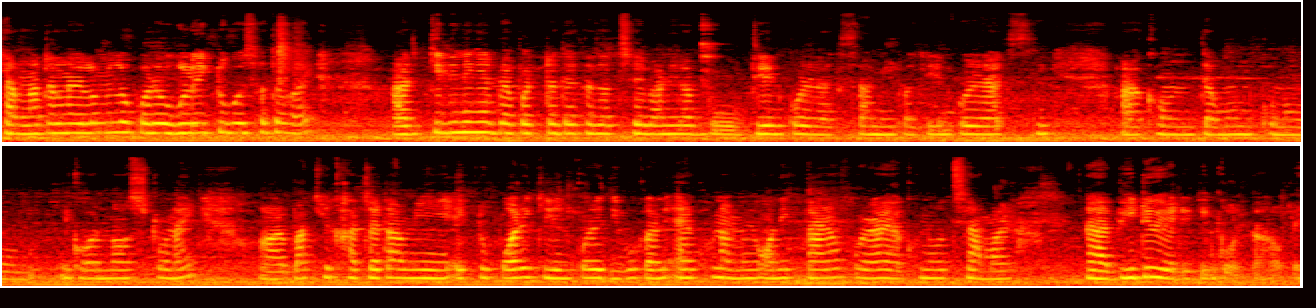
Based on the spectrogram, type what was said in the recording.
খেলনা টেলনা এলোমেলো করে, ওগুলো একটু গোছাতে হয় আর ক্লিনিং এর ব্যাপারটা দেখা যাচ্ছে বানির আব্বু ক্লিন করে রাখছে, আমি বা ক্লিন করে রাখছি। এখন তেমন কোনো ঘর নষ্ট নাই। আর বাকি খাঁচাটা আমি একটু পরে ক্লিন করে দিব, কারণ এখন আমি অনেক তাড়াহুড়া, এখন হচ্ছে আমার ভিডিও এডিটিং করতে হবে।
